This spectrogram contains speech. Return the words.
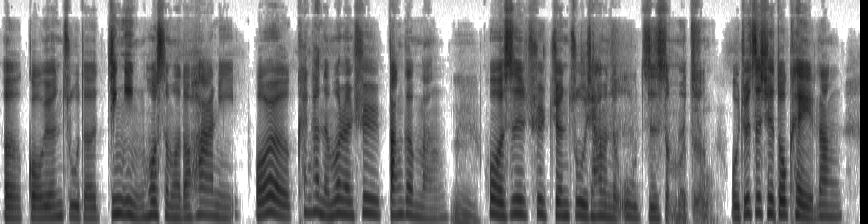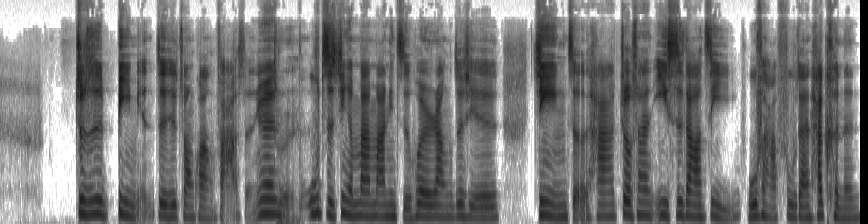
呃狗园主的经营或什么的话，你偶尔看看能不能去帮个忙，嗯，或者是去捐助一下他们的物资什么的。我觉得这些都可以让，就是避免这些状况发生。因为无止境的谩骂，你只会让这些经营者他就算意识到自己无法负担，他可能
